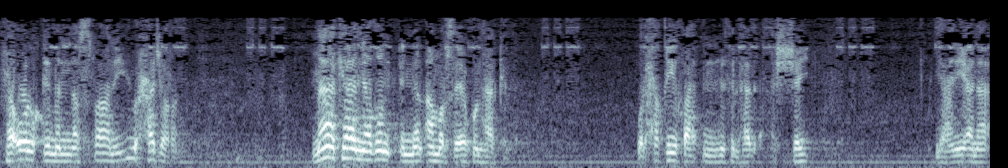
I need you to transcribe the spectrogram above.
فألقم النصراني حجرا. ما كان يظن أن الأمر سيكون هكذا. والحقيقة أن مثل هذا الشيء يعني أنا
